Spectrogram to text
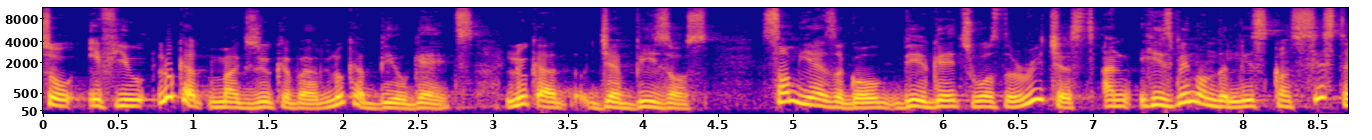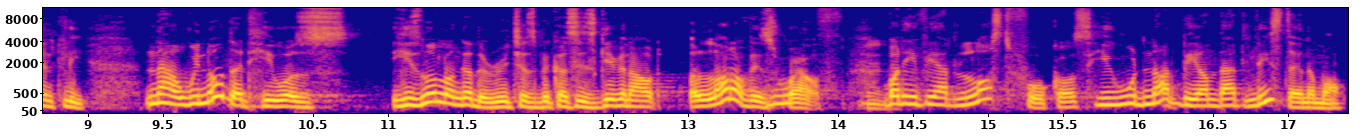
So if you look at Mark Zuckerberg, look at Bill Gates, look at Jeff Bezos. Some years ago, Bill Gates was the richest, and he's been on the list consistently. Now, we know that he was he's no longer the richest because he's given out a lot of his wealth. Mm. But if he had lost focus, he would not be on that list anymore.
